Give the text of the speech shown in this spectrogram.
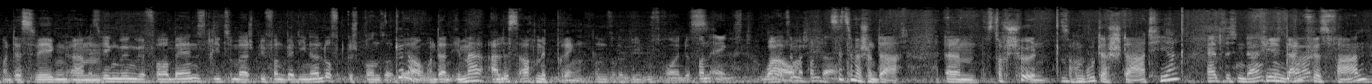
Und deswegen, ähm, Deswegen mögen wir Vorbands, die zum Beispiel von Berliner Luft gesponsert genau, werden. und dann immer alles auch mitbringen. unsere lieben Freunde von Engst. Wow, So, jetzt sind wir schon da. Jetzt sind wir schon da. Ähm, das ist doch schön. Das ist doch ein guter Start hier. Herzlichen Dank. Vielen Dank Fahren. fürs Fahren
